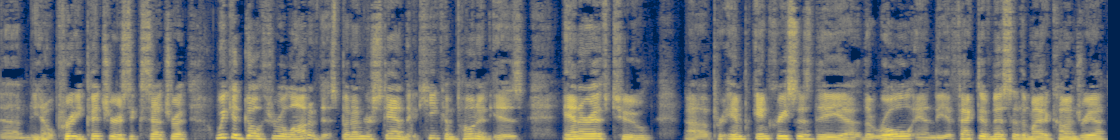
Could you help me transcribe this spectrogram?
um, you know pretty pictures, etc. We could go through a lot of this, but understand the key component is NRF2 uh, in- increases the uh, the role and the effectiveness of the mitochondria.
